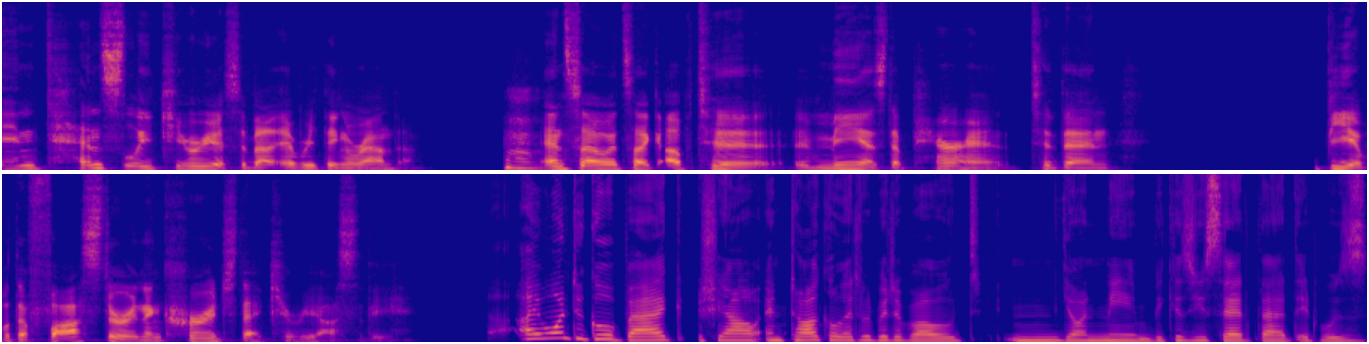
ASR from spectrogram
intensely curious about everything around them Hmm. and so it's like up to me as the parent to then be able to foster and encourage that curiosity I want to go back, Xiao, and talk a little bit about your name because you said that it was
